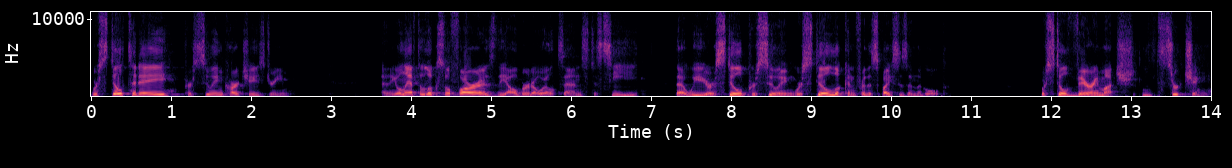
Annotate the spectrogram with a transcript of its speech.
We're still today pursuing Cartier's dream. And you only have to look so far as the Alberta oil sands to see that we are still pursuing. We're still looking for the spices and the gold. We're still very much searching.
